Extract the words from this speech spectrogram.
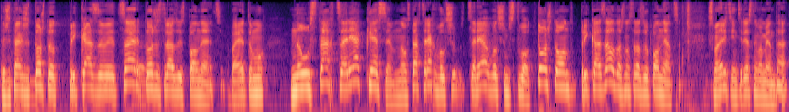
точно так же то, что приказывает царь, тоже сразу исполняется. Поэтому на устах царя кесем, на устах царя, волшеб, царя волшебство. То, что он приказал, должно сразу выполняться. Смотрите, интересный момент, да?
